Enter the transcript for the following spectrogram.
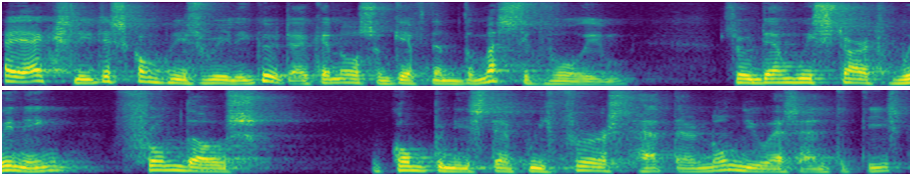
hey, actually, this company is really good. I can also give them domestic volume. So then we start winning from those companies that we first had their non-US entities,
